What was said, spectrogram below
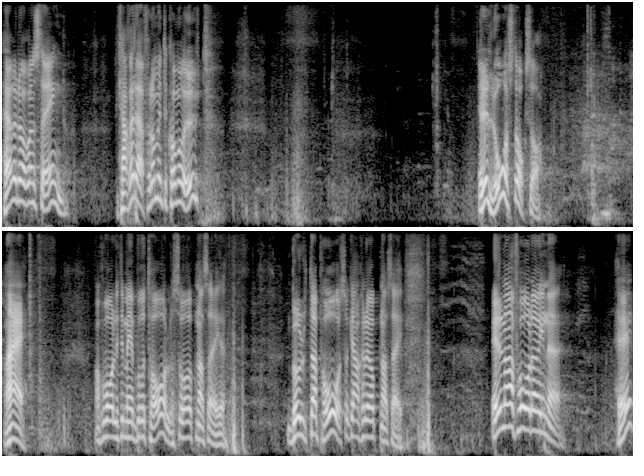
Här är dörren stängd. Kanske är därför de inte kommer ut. Är det låst också? Nej. Man får vara lite mer brutal så öppnar sig det. Bulta på så kanske det öppnar sig. Är det några frågor där inne? Hej.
